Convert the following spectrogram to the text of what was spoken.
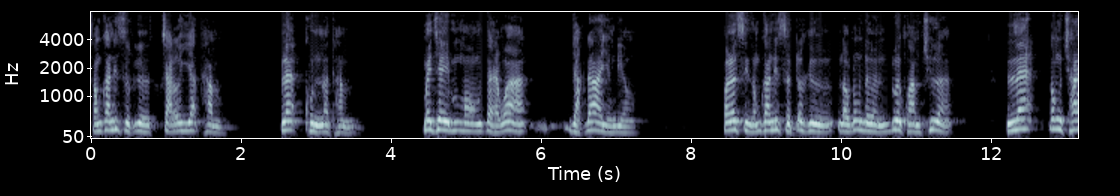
สำคัญที่สุดคือจริยธรรม และคุณธรรม ไม่ใช่มองแต่ว่าอยากได้อย่างเดียว เพราะนั้นสิ่งสำคัญที่สุดก็คือ เราต้องเดินด้วยความเชื่อ และต้องใช้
